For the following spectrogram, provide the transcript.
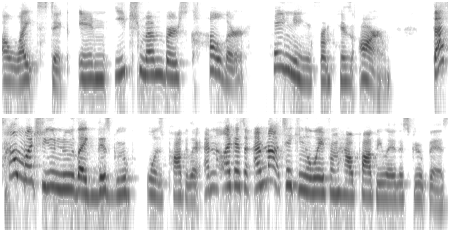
a light stick in each member's color hanging from his arm. That's how much you knew like this group was popular. And like I said, I'm not taking away from how popular this group is.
